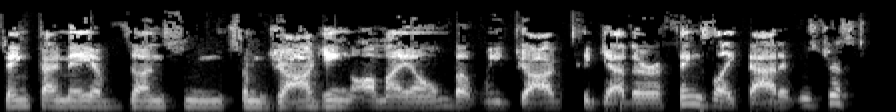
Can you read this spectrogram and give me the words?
think I may have done some some jogging on my own, but we jogged together, things like that. It was just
